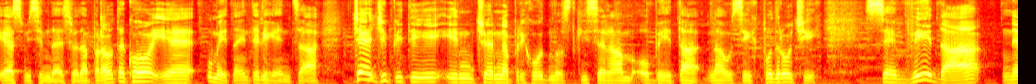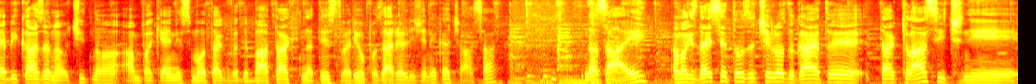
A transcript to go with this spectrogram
jaz mislim, da je seveda prav tako, je umetna inteligenca. Če je GPT in črna prihodnost, ki se nam obeta na vseh področjih. Seveda ne bi kazano očitno, ampak eni smo tako v debatah na te stvari opozarjali že nekaj časa nazaj, ampak zdaj se je to začelo dogajati. To je ta klasični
